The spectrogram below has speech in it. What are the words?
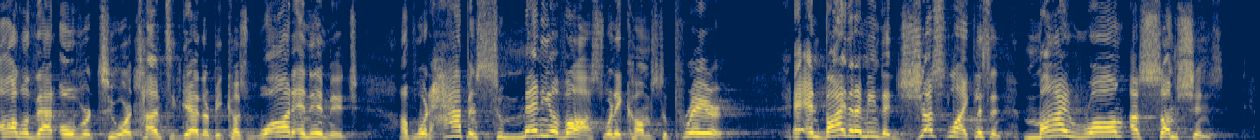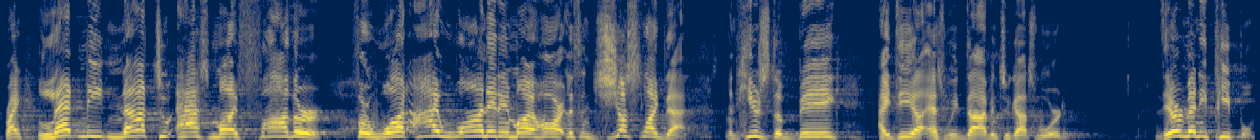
all of that over to our time together because what an image of what happens to many of us when it comes to prayer. And by that I mean that just like, listen, my wrong assumptions, right, led me not to ask my father for what I wanted in my heart. Listen, just like that. And here's the big idea as we dive into God's Word. There are many people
